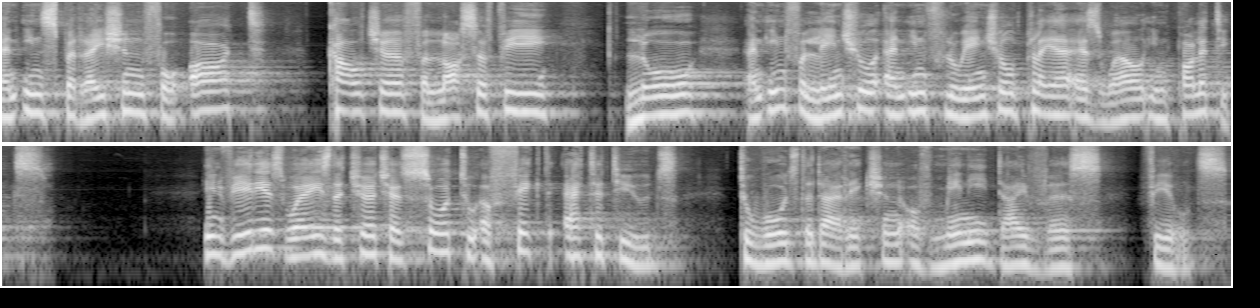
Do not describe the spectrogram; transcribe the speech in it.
and inspiration for art, culture, philosophy, law, an influential and influential player as well in politics. In various ways, the church has sought to affect attitudes towards the direction of many diverse fields.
